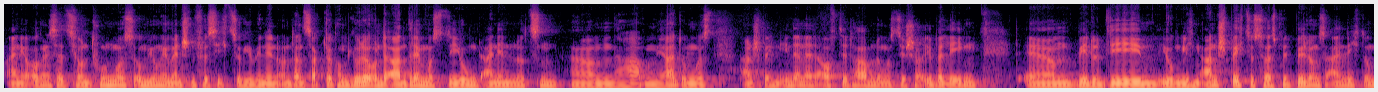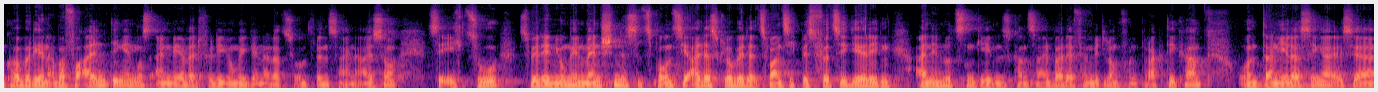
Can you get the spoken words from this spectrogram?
eine Organisation tun muss, um junge Menschen für sich zu gewinnen. Und dann sagt der Computer, unter anderem muss die Jugend einen Nutzen ähm, haben. Ja, du musst ansprechend Internetauftritt haben, du musst dir schon überlegen, ähm, wie du die Jugendlichen ansprichst. Du sollst mit Bildungseinrichtungen kooperieren, aber vor allen Dingen muss ein Mehrwert für die junge Generation drin sein. Also sehe ich zu, dass wir den jungen Menschen, das ist jetzt bei uns die Altersgruppe der 20- bis 40-Jährigen, einen Nutzen geben. Das kann sein bei der Vermittlung von Praktika. Und Daniela Singer ist ja,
